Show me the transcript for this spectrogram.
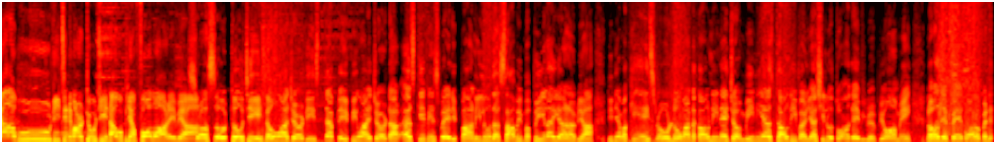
ရလာဘူးဒီချိန်မှာတော့ထိုးကြီးနောက်ကိုပြန် follow ရတယ်ဗျာဆိုတော့ဆိုတိုချီလုံးဝကျွန်တော်ဒီ step တွေပြီးသွားရင်ကျွန်တော်ဒါ escaping space တွေပါနေလို့ဒါစားပြီးမပေးလိုက်ရတာဗျာဒီနေရာမှာ KH လုံးလုံးဝတကောင်အနေနဲ့ကျွန်တော် minion style ဒီပါရရှိလို့သွားခဲ့ပြီပဲပြောရမယ်လောဆယ် fair ကတော့ဗက်ဒ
